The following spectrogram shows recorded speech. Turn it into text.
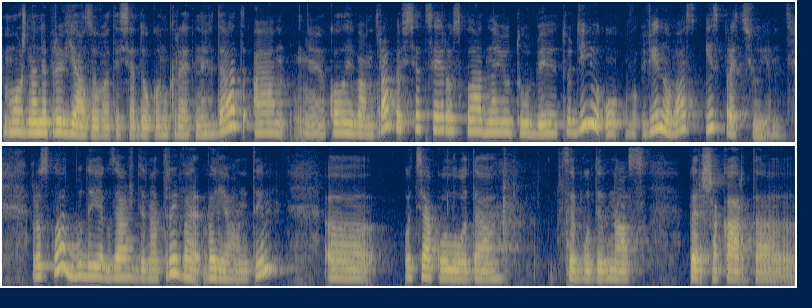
можна не прив'язуватися до конкретних дат, а е, коли вам трапився цей розклад на Ютубі, тоді він у вас і спрацює. Розклад буде, як завжди, на три варіанти. Е, Оця колода це буде в нас перша карта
